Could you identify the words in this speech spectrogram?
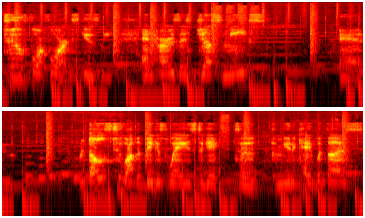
two four four. Excuse me, and hers is just me. And those two are the biggest ways to get to communicate with us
